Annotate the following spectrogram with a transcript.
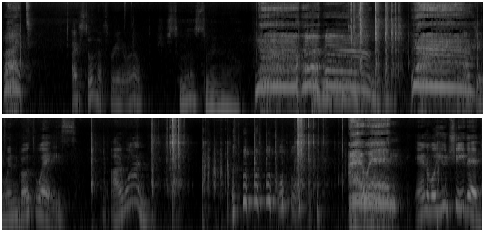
What? I still have three in a row. She still has three in a row. No. no. I can win both ways. I won. I win. Animal, you cheated.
